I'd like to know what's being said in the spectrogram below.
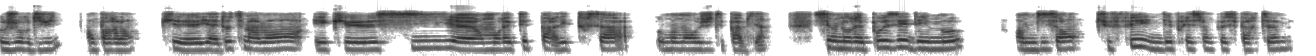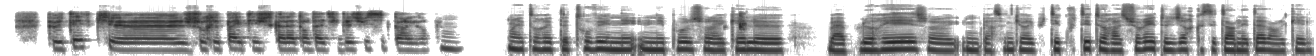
aujourd'hui en parlant qu'il y a d'autres mamans et que si euh, on m'aurait peut-être parlé de tout ça au moment où j'étais pas bien, si on aurait posé des mots en me disant tu fais une dépression postpartum, peut-être que j'aurais pas été jusqu'à la tentative de suicide par exemple. Ouais, t'aurais peut-être trouvé une, une épaule sur laquelle euh, bah, pleurer, sur une personne qui aurait pu t'écouter, te rassurer et te dire que c'était un état dans lequel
